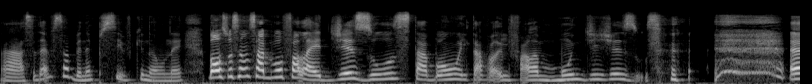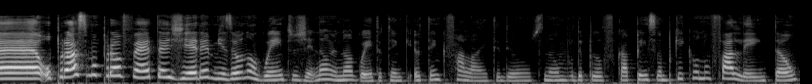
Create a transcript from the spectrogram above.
Ah, você deve saber, não é possível que não, né? Bom, se você não sabe, eu vou falar. É Jesus, tá bom? Ele, tá, ele fala muito de Jesus. é, o próximo profeta é Jeremias. Eu não aguento, gente. Não, eu não aguento. Eu tenho, eu tenho que falar, entendeu? Senão eu vou depois ficar pensando por que, que eu não falei. Então,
